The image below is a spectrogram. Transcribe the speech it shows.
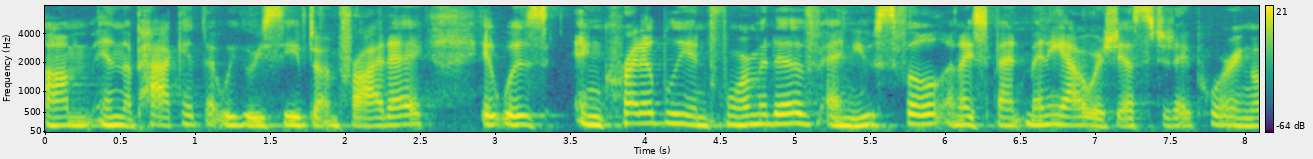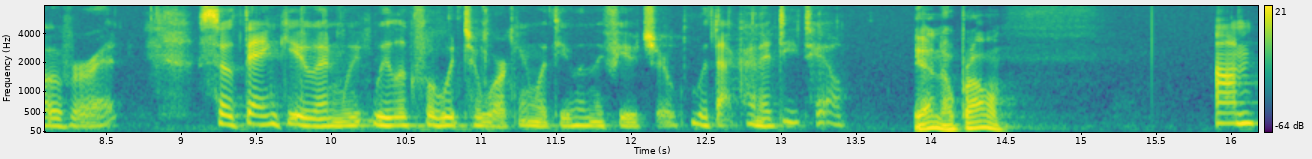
um, in the packet that we received on Friday. It was incredibly informative and useful, and I spent many hours yesterday poring over it. So thank you, and we, we look forward to working with you in the future with that kind of detail. Yeah, no problem. Um,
